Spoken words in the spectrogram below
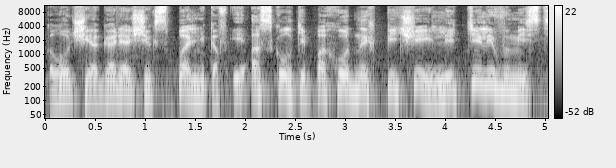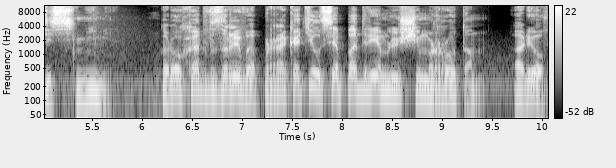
Клочья горящих спальников и осколки походных печей летели вместе с ними. Грохот взрыва прокатился по дремлющим ротам. Орев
